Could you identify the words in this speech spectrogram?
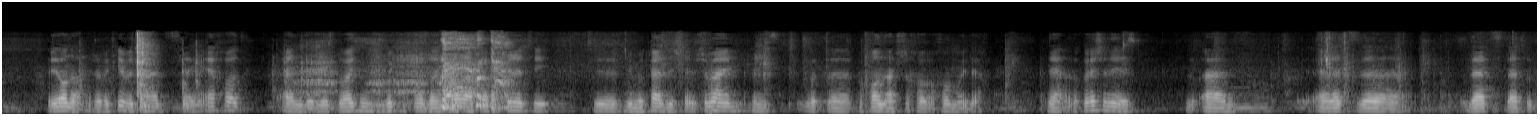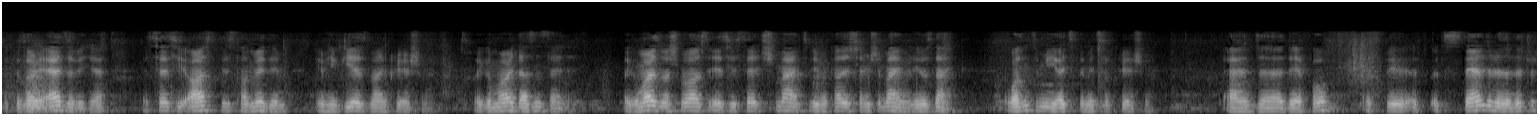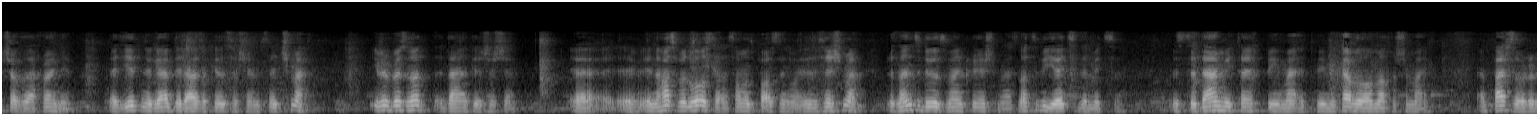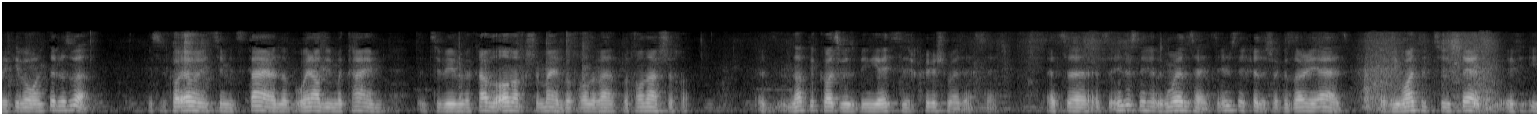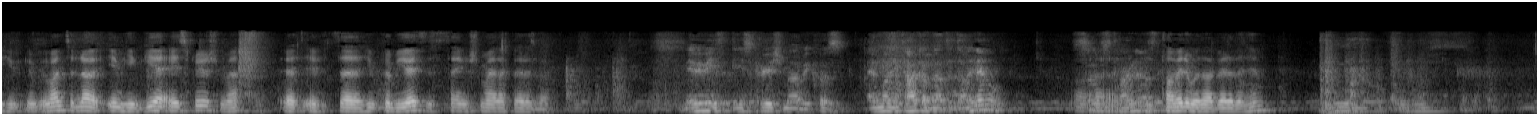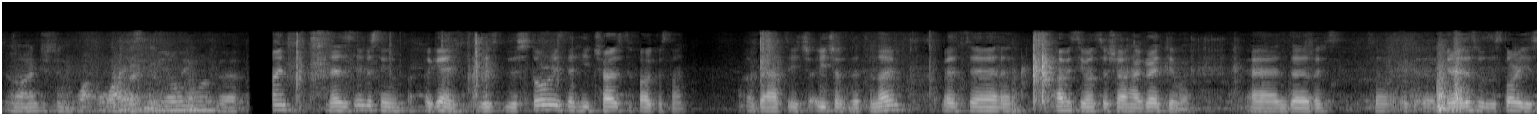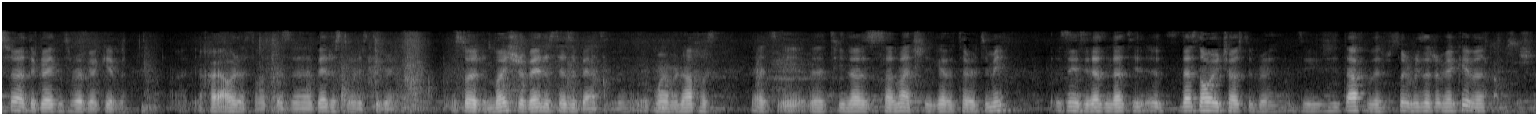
We all know Rabbi Kiva died saying Echad, and he was waiting, looking for the whole opportunity to be Mekadosh Shem Shemaim, and with the B'chol Nafshecha B'chol Moedech. Now, the question is, um, and that's the that's that's what the Kazari adds over here. It says he asked his Talmudim if he gives man Kriya. The Gemara doesn't say that. The Gemara's mashmalas is he said Shema to be Mekadosh Shem Shemaim when he was dying. It wasn't to me it's the mitzvah of Kriya. And uh, therefore, it's, the, it- it's standard in the literature of the Achronim that Yid Nugab Hashem said Shema. Even a person not dying Hashem. Uh, in the hospital also, someone's passing away, they say Shema. There's nothing to do with man Kriya Shema. It's not to be Yotze the mitzvah. It's to dam mitoich being Mikabel Ol Malchus Shemayim. And Pashas, what Rabbi Kiva wanted as well. He said, Kol Yom Mitzvah Mitzvah, and when I'll be Makayim, to be Mikabel Ol Malchus Shemayim, B'chol Nafshecha. Not because he was being Yotze the Kriya Shema at that stage. It's a, it's an interesting, the Gemara doesn't it's an interesting chiddush, like Azari adds, that he wanted to say, if, if, if we want to know, im higia es kriyashma, that if it's, uh, he could be Yotze saying Shema like that as well. Maybe it means he's Kriya Shema because and when they talk about the die now, so it's time Uh, now. his Talmidim were not better than him. Oh, interesting. Why, why is he the only one that? There's this interesting, again, the, the stories that he chose to focus on about each each of the Tanoim, but uh, obviously he wants to show how great they were. And uh, this, so, uh, you know, this was the story he showed the greatness of Rabbi Akiva. I would have thought there's uh, better stories to bring. The story that Moshe Rabbeinu says about it, the Gemara Menachos, that, uh, that he knows so much, he gave the Torah to me. The thing is, he doesn't. That's, it's, that's not what he chose to bring. It's, he, he, the story brings out Rabbi Akiva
